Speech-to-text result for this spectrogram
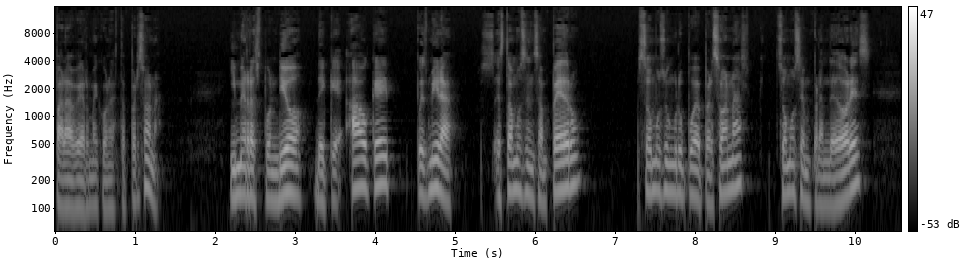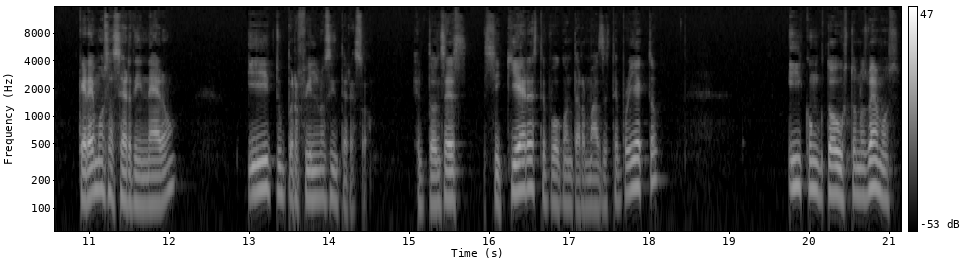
para verme con esta persona. Y me respondió de que, ah, ok, pues mira, estamos en San Pedro, somos un grupo de personas, somos emprendedores, queremos hacer dinero y tu perfil nos interesó. Entonces, si quieres, te puedo contar más de este proyecto y con todo gusto nos vemos.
